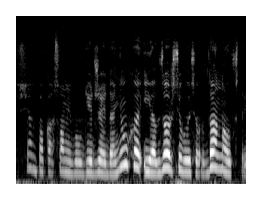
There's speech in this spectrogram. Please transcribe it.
Всем пока. С вами был диджей Данюха и обзор Сибуйсор. До новых встреч.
